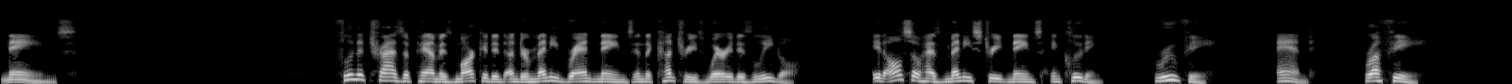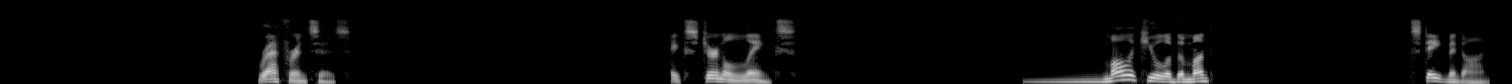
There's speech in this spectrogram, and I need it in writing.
Names Flunitrazepam is marketed under many brand names in the countries where it is legal. It also has many street names, including Roofie and Ruffy. References External links Molecule of the Month Statement on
